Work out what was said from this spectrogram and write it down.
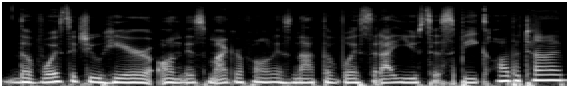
the voice that you hear on this microphone is not the voice that I use to speak all the time.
